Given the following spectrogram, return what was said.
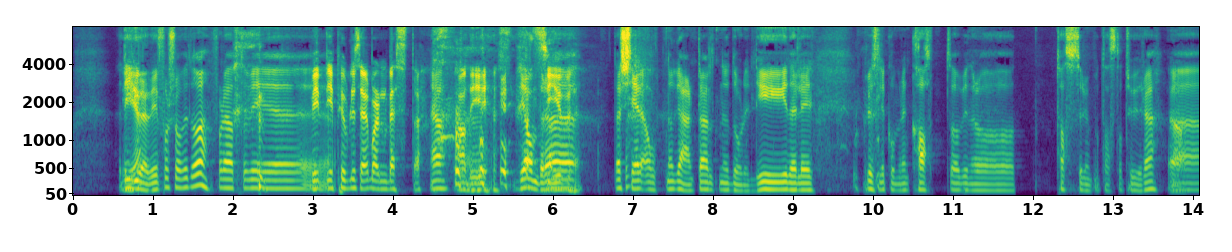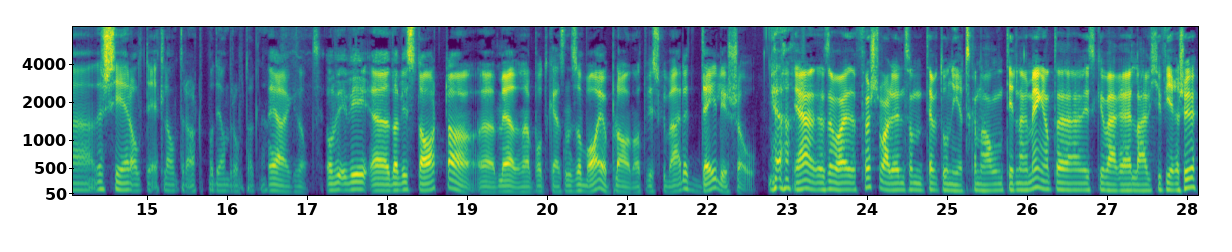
Det Ja. gjør vi for så vidt òg, vi, Vi, vi publiserer bare den beste ja, av de De andre syv. Der skjer alt noe gærent. Er noe dårlig lyd, eller plutselig kommer en katt og begynner å tasse rundt på tastaturet. Eh, det skjer alltid et eller annet rart på de andre opptakene. Ja, ikke sant. Og vi, vi, uh, da vi starta med denne podkasten, så var jo planen at vi skulle være et daily show. Ja. Ja, var, først var det en sånn TV 2 Nyhetskanalen-tilnærming, at eh, vi skulle være live 24-7.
